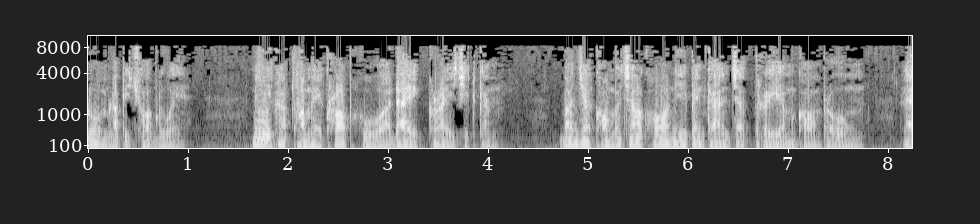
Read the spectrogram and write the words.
ร่วมรับผิดชอบด้วย นี่ครับทำให้ครอบครัวได้ใกล้ชิดกัน บัญญัติของพระเจ้าข้อนี้เป็นการจัดเตรียมของพระองค์ และ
